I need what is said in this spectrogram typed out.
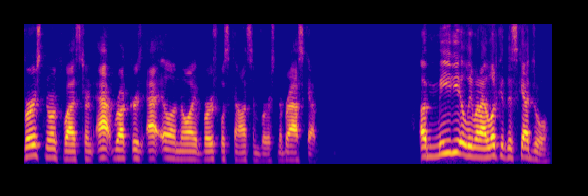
versus Northwestern, at Rutgers, at Illinois, versus Wisconsin, versus Nebraska. Immediately, when I look at the schedule,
